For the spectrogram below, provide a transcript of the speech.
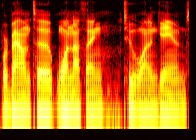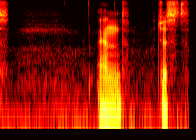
we're bound to one nothing, two one games, and just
